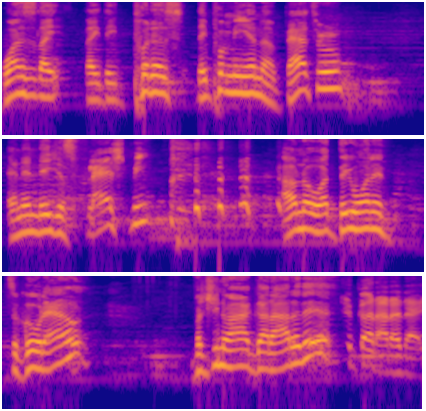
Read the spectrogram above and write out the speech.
One's like like they put us, they put me in a bathroom, and then they just flashed me. I don't know what they wanted to go down, but you know I got out of there. You got out of that.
